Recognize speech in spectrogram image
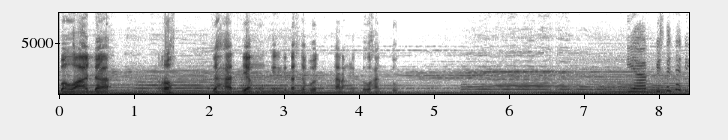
bahwa ada roh jahat yang mungkin kita sebut sekarang itu hantu. Ya bisa jadi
